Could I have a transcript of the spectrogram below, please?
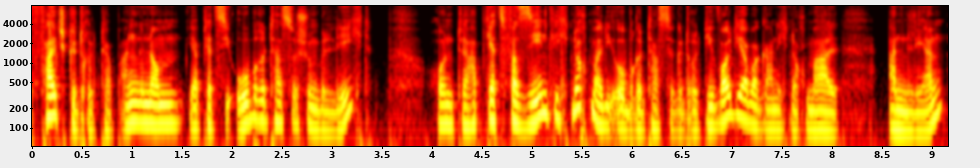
falsch gedrückt habt, angenommen, ihr habt jetzt die obere Taste schon belegt und habt jetzt versehentlich nochmal die obere Taste gedrückt, die wollt ihr aber gar nicht nochmal anlernen,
